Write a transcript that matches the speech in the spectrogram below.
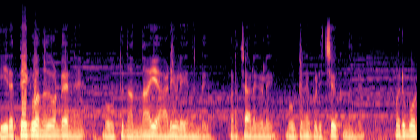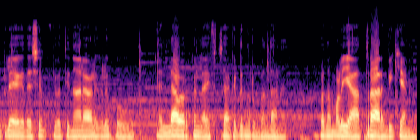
തീരത്തേക്ക് വന്നതുകൊണ്ട് തന്നെ ബോട്ട് നന്നായി ആടി വിളയുന്നുണ്ട്. കുറച്ച് ആളുകൾ ബോട്ടിനെ പിടിച്ചു വെക്കുന്നുണ്ട്. ഒരു ബോട്ടിൽ ഏകദേശം ഇരുപത്തിനാല് ആളുകൾ പോകും. എല്ലാവർക്കും ലൈഫ് ജാക്കറ്റ് നിർബന്ധമാണ്. അപ്പോൾ നമ്മൾ യാത്ര ആരംഭിക്കുകയാണ്.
